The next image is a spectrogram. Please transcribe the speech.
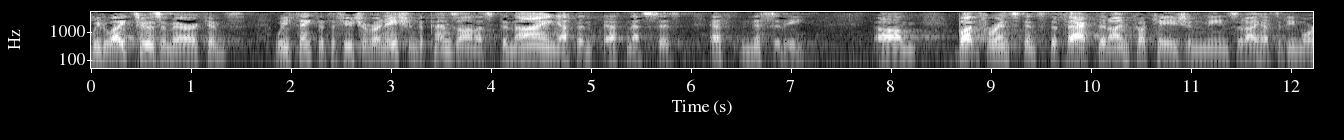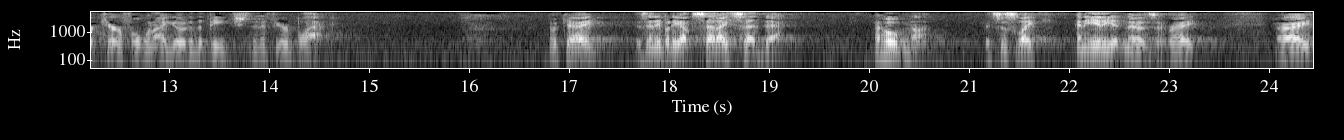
We'd like to as Americans. We think that the future of our nation depends on us denying ethnicity. Um, but for instance, the fact that I'm Caucasian means that I have to be more careful when I go to the beach than if you're black. Okay? Is anybody upset I said that? I hope not. It's just like any idiot knows it, right? All right?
